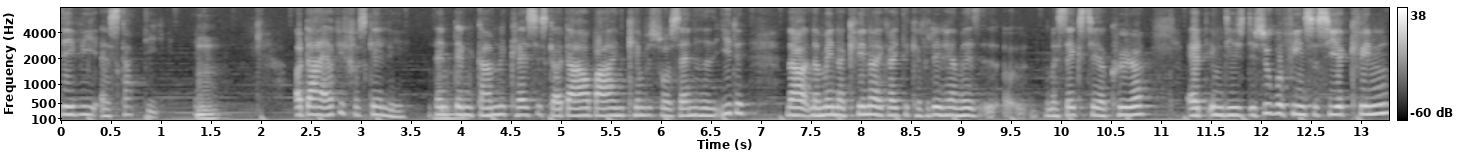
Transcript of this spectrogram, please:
det, vi er skabt i. Ikke? Mm. Og der er vi forskellige. Den, mm. den gamle klassiske, og der er jo bare en kæmpe stor sandhed i det, når, når mænd og kvinder ikke rigtig kan få det her med, med sex til at køre, at jamen, det, det er super fint, så siger kvinden,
